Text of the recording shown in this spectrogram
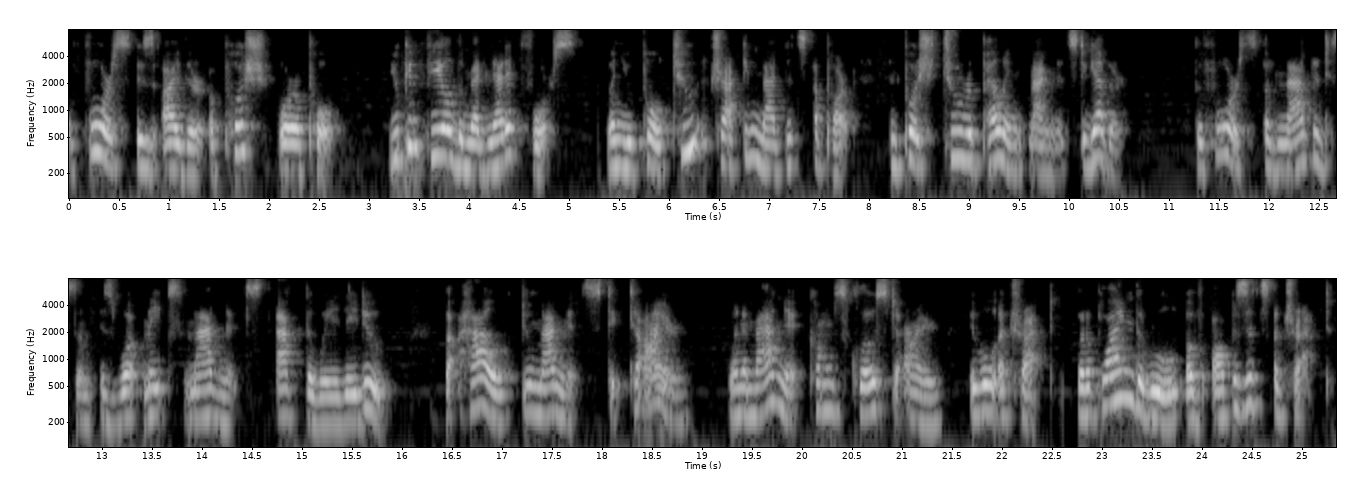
A force is either a push or a pull. You can feel the magnetic force when you pull two attracting magnets apart and push two repelling magnets together. The force of magnetism is what makes magnets act the way they do. But how do magnets stick to iron? When a magnet comes close to iron, it will attract. But applying the rule of opposites attract,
